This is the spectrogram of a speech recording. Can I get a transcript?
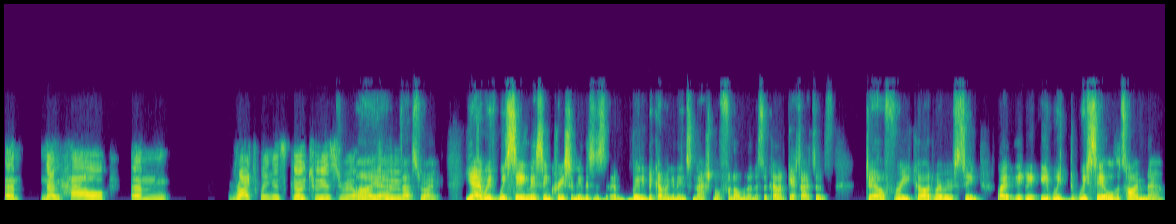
Um, no, how um, right wingers go to Israel. ah yeah to, that's right. Yeah we've we're seeing this increasingly. This is uh, really becoming an international phenomenon. It's a kind of get out of jail free card where we've seen like it- we we see it all the time now.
